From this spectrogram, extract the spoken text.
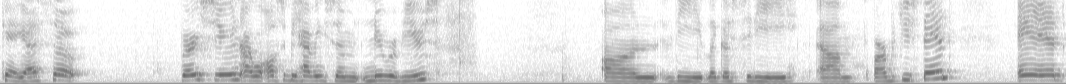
okay, guys, so very soon I will also be having some new reviews on the Lego City um, barbecue stand. And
